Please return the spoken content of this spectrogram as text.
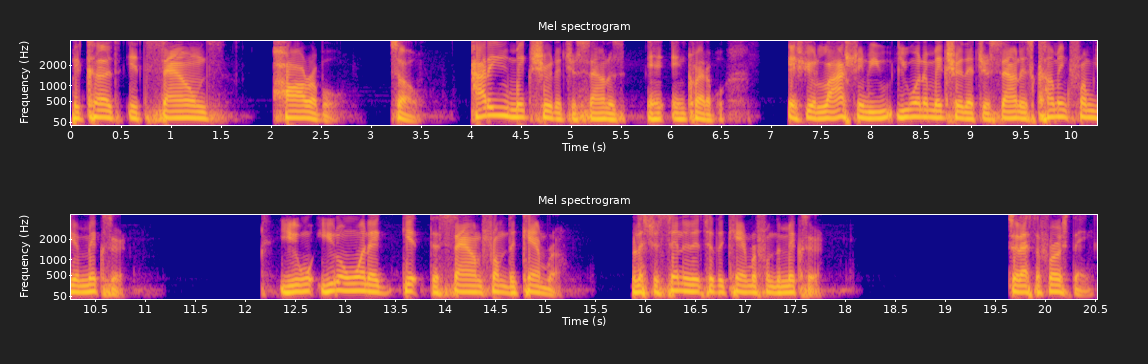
because it sounds horrible. So, how do you make sure that your sound is in- incredible? If you're live streaming, you, you want to make sure that your sound is coming from your mixer. You you don't want to get the sound from the camera. Unless you're sending it to the camera from the mixer. So that's the first thing.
